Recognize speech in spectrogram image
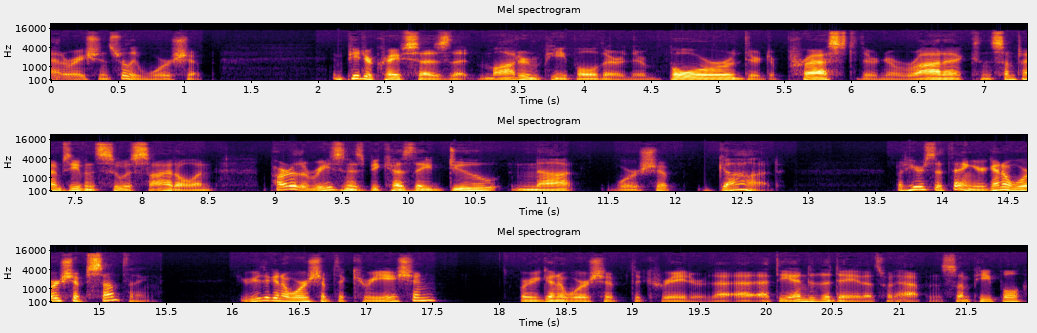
Adoration is really worship. And Peter Kreeft says that modern people, they're, they're bored, they're depressed, they're neurotic, and sometimes even suicidal. And part of the reason is because they do not worship God. But here's the thing you're going to worship something. You're either going to worship the creation or you're going to worship the creator. At the end of the day, that's what happens. Some people,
